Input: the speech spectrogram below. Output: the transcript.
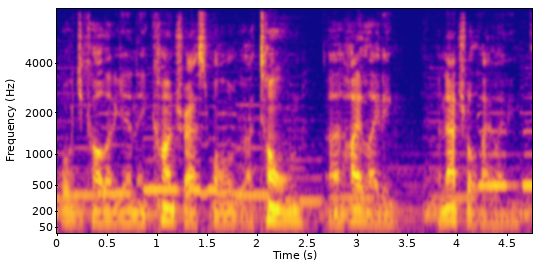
what would you call that again? A contrast, well, a tone, a highlighting, a natural highlighting.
